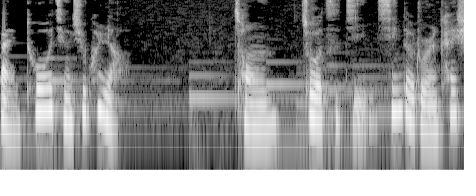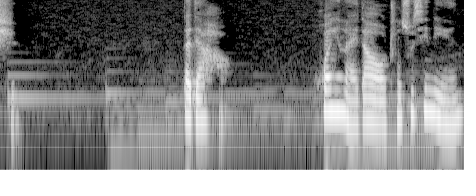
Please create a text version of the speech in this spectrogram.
摆脱情绪困扰，从做自己新的主人开始。大家好，欢迎来到重塑心灵，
